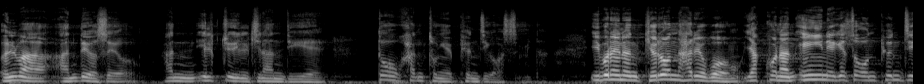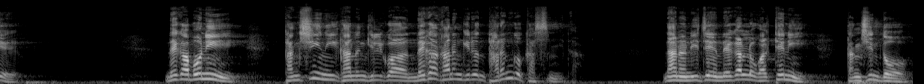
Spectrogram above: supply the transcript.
얼마 안 되었어요. 한 일주일 지난 뒤에 또 한 통의 편지가 왔습니다. 이번에는 결혼하려고 약혼한 애인에게서 온 편지예요. 내가 보니 당신이 가는 길과 내가 가는 길은 다른 것 같습니다. 나는 이제 내 갈로 갈 테니 당신도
